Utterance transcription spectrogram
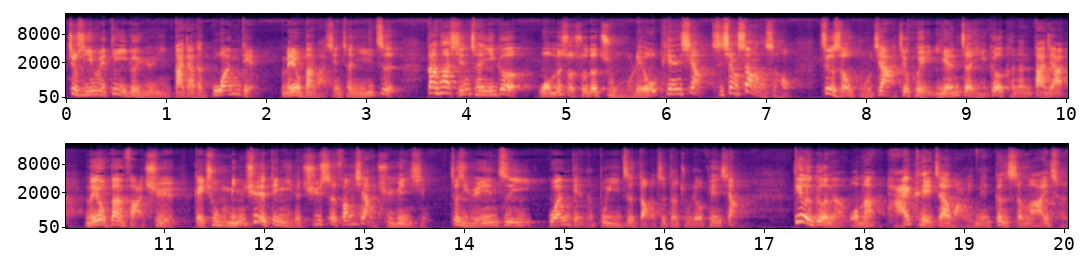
就是因为第一个原因，大家的观点没有办法形成一致。当它形成一个我们所说的主流偏向是向上的时候，这个时候股价就会沿着一个可能大家没有办法去给出明确定义的趋势方向去运行，这是原因之一，观点的不一致导致的主流偏向。第二个呢，我们还可以再往里面更深挖一层。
